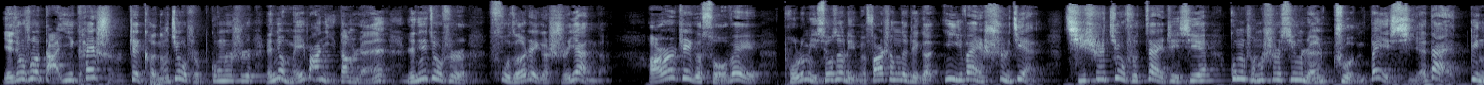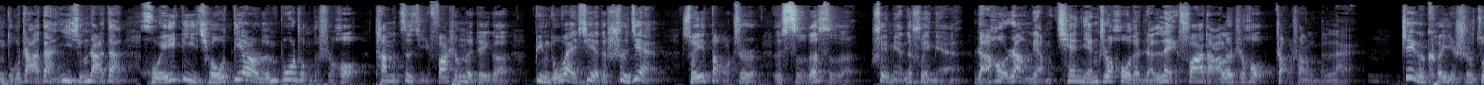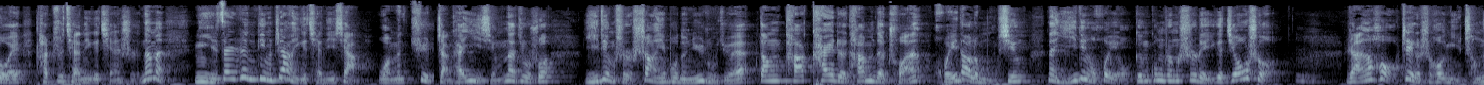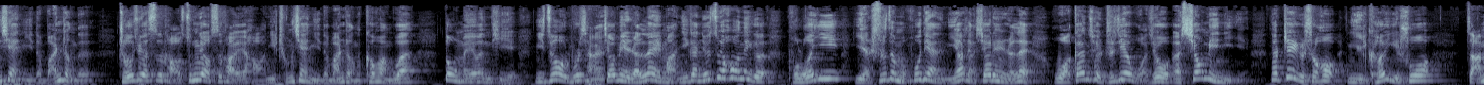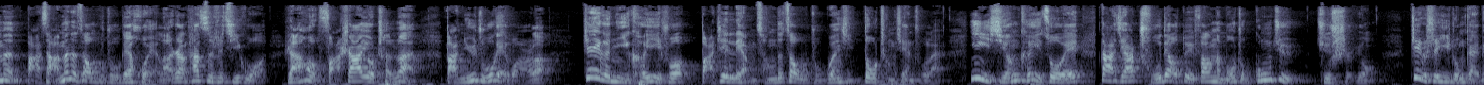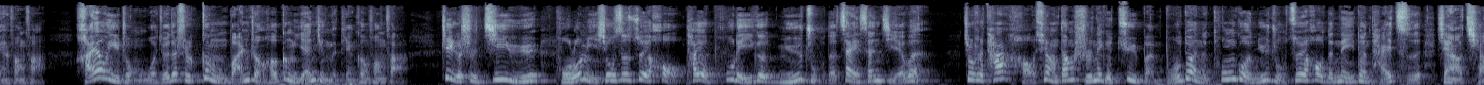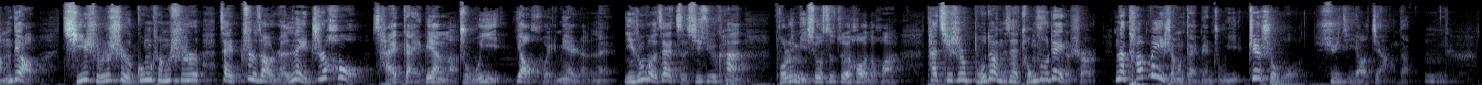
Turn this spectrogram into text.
也就是说，打一开始这可能就是工程师，人家没把你当人，人家就是负责这个实验的。而这个所谓普罗米修斯里面发生的这个意外事件，其实就是在这些工程师星人准备携带病毒炸弹、异形炸弹回地球第二轮播种的时候，他们自己发生了这个病毒外泄的事件，所以导致死的死，睡眠的睡眠，然后让两千年之后的人类发达了之后找上了门来。这个可以是作为他之前的一个前史。那么你在认定这样一个前提下，我们去展开异形，那就是说，一定是上一部的女主角，当她开着他们的船回到了母星，那一定会有跟工程师的一个交涉。嗯然后这个时候你呈现你的完整的哲学思考、宗教思考也好，你呈现你的完整的科幻观都没问题。你最后不是想要消灭人类吗？你感觉最后那个普罗伊也是这么铺垫。你要想消灭人类，我干脆直接我就呃消灭你。那这个时候你可以说，咱们把咱们的造物主给毁了，让他自食其果，然后法沙又趁乱把女主给玩了。这个你可以说把这两层的造物主关系都呈现出来，异形可以作为大家除掉对方的某种工具去使用，这个是一种改变方法。还有一种，我觉得是更完整和更严谨的填坑方法，这个是基于普罗米修斯最后他又铺了一个女主的再三诘问。就是他好像当时那个剧本不断的通过女主最后的那一段台词，想要强调，其实是工程师在制造人类之后才改变了主意，要毁灭人类。你如果再仔细去看普罗米修斯最后的话，他其实不断的在重复这个事儿。那他为什么改变主意？这是我续集要讲的。嗯。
